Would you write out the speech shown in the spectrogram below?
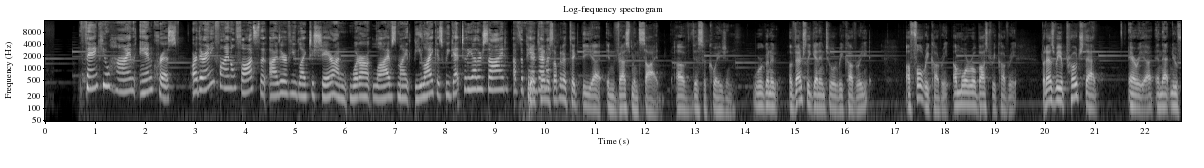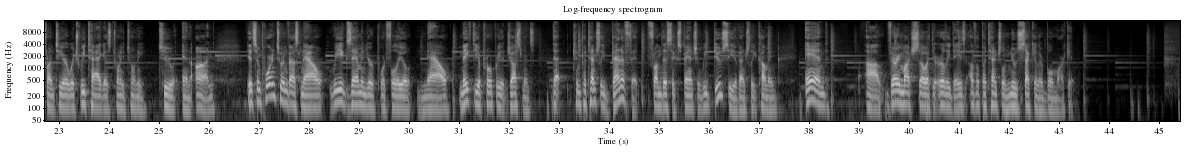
Thank you, Haim and Chris. Are there any final thoughts that either of you'd like to share on what our lives might be like as we get to the other side of the pandemic? Yeah, Candace, I'm going to take the uh, investment side of this equation. We're going to eventually get into a recovery. a full recovery, a more robust recovery. But as we approach that area and that new frontier, which we tag as 2022 and on, it's important to invest now, re examine your portfolio now, make the appropriate adjustments that can potentially benefit from this expansion we do see eventually coming, and uh, very much so at the early days of a potential new secular bull market.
